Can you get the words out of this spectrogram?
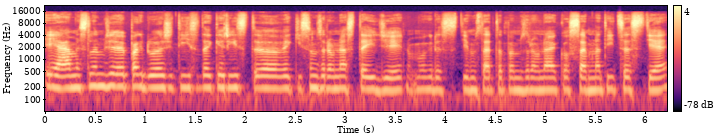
já myslím, že je pak důležitý se taky říct, v jaký jsem zrovna stage, nebo kde s tím startupem zrovna jako jsem na té cestě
